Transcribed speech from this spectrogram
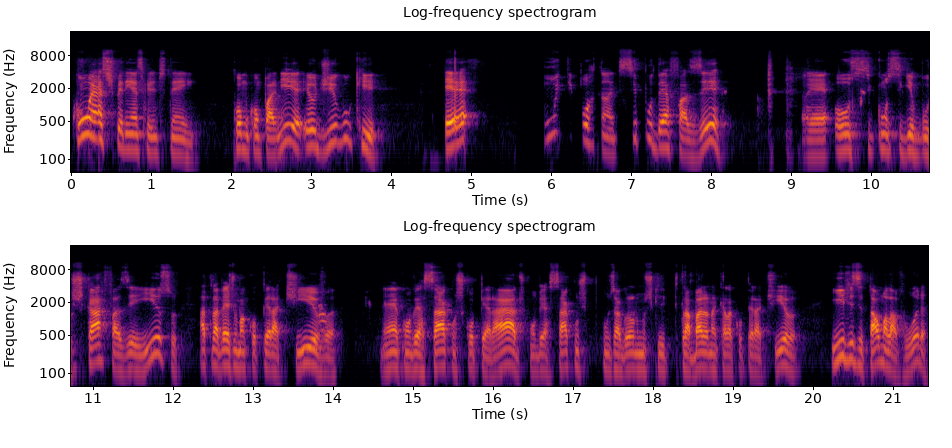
com essa experiência que a gente tem como companhia, eu digo que é muito importante, se puder fazer, é, ou se conseguir buscar fazer isso, através de uma cooperativa, né, conversar com os cooperados, conversar com os, com os agrônomos que, que, trabalham naquela cooperativa, ir visitar uma lavoura,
